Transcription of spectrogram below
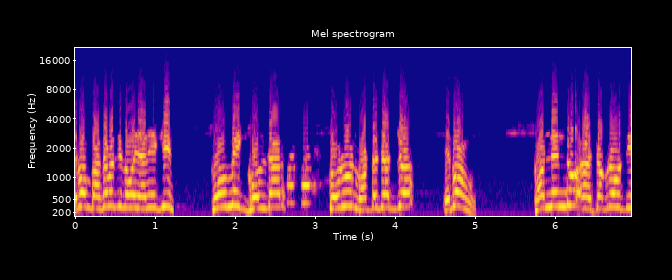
এবং পাশাপাশি তোমায় জানিয়ে কি সৌমিক গোলদার, তরুণ ভট্টাচার্য এবং স্বর্ণেন্দু চক্রবর্তী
